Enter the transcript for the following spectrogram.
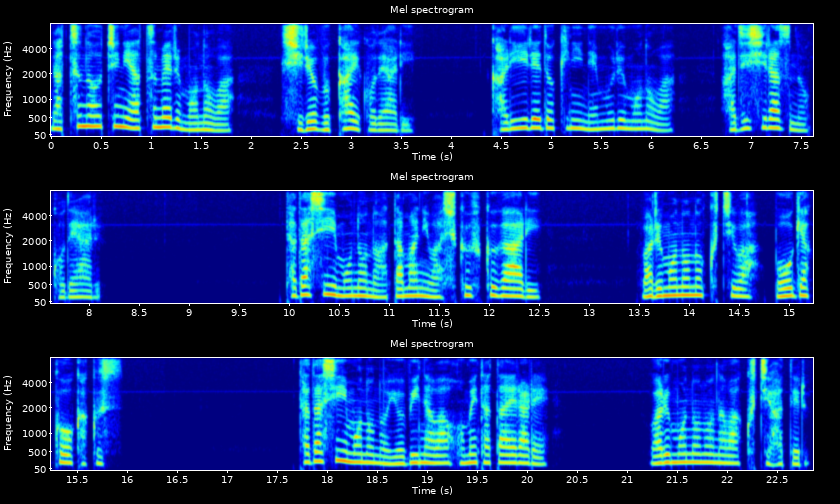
夏のうちに集める者は思慮深い子であり、借り入れ時に眠る者は恥知らずの子である。正しい者の頭には祝福があり、悪者の口は暴虐を隠す。正しい者の呼び名は褒めたたえられ、悪者の名は朽ち果てる。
